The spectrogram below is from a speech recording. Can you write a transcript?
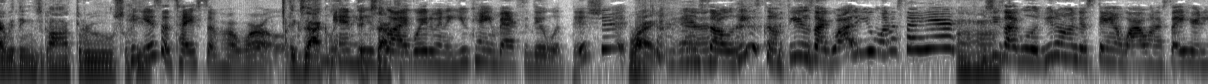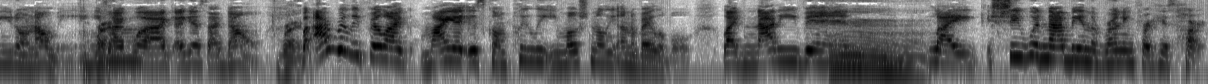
Everything's gone through. So he, He gets a taste of her world. Exactly, And he's exactly. like, wait a minute, you came back to deal with this shit? right. And so he's confused, like, why do you want to stay here? Mm-hmm. And she's like, well, if you don't understand why I want to stay here, then you don't know me. And he's Right. like, well, I, I guess I don't. Right. But I really feel like Maya is completely emotionally unavailable. Like, not even, Mm. like, she would not be in the running for his heart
